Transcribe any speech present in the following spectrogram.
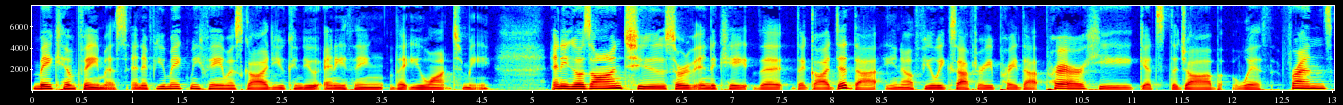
make him famous. And if you make me famous, God, you can do anything that you want to me. And he goes on to sort of indicate that that God did that. You know, a few weeks after he prayed that prayer, he gets the job with Friends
